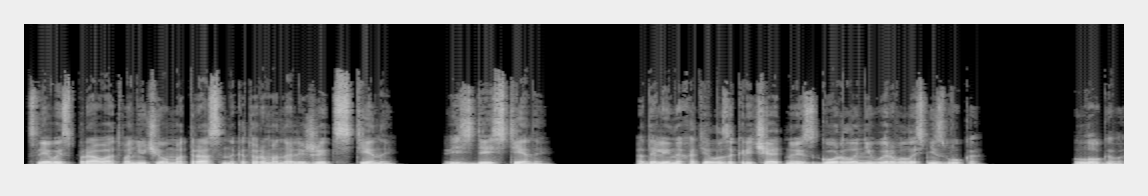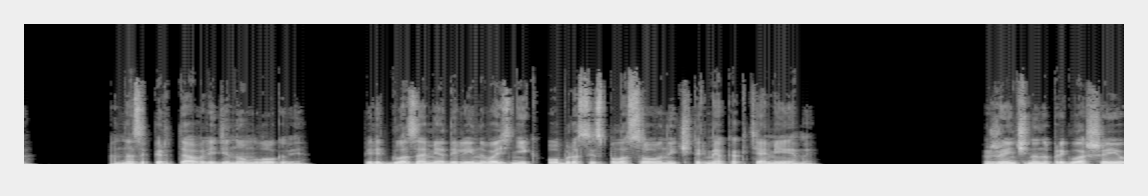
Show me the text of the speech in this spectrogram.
Слева и справа от вонючего матраса, на котором она лежит, стены. Везде стены. Аделина хотела закричать, но из горла не вырвалось ни звука. Логово. Она заперта в ледяном логове. Перед глазами Аделины возник образ, исполосованный четырьмя когтями Эмы. Женщина напрягла шею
